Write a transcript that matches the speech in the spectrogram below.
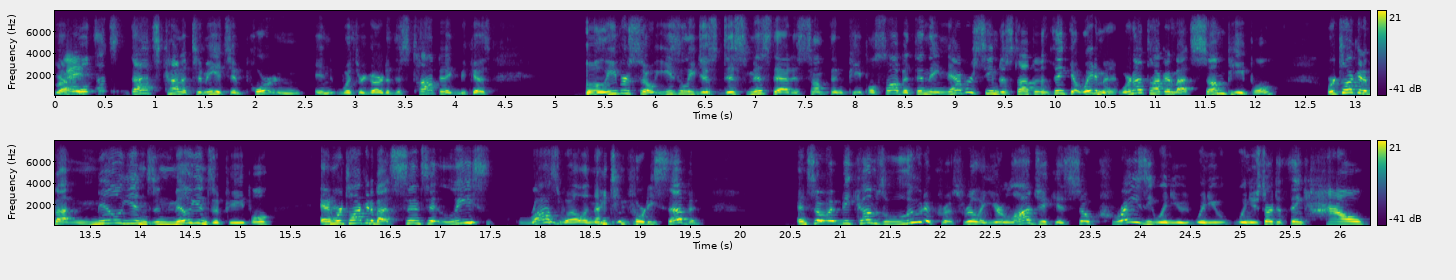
Yeah, right? well, that's that's kind of to me. It's important in with regard to this topic because believers so easily just dismiss that as something people saw, but then they never seem to stop and think that wait a minute, we're not talking about some people, we're talking about millions and millions of people, and we're talking about since at least Roswell in 1947. And so it becomes ludicrous, really. Your logic is so crazy when you when you when you start to think how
